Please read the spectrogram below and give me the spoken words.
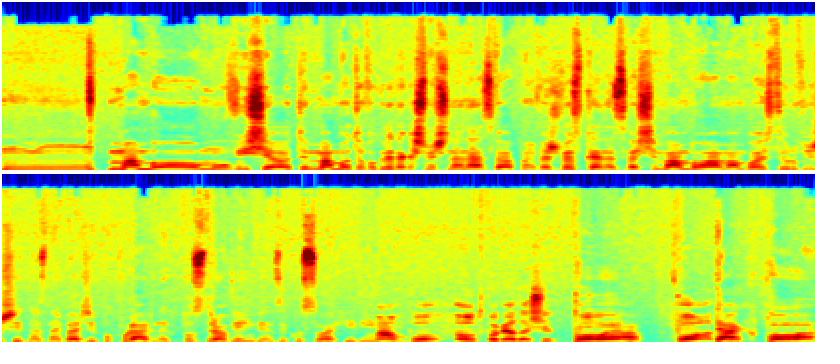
Mm, Mambo mówi się o tym, Mambo to w ogóle taka śmieszna nazwa, ponieważ wioska nazywa się Mambo, a Mambo jest to również jedno z najbardziej popularnych pozdrowień w języku Suahili. Mambo, a odpowiada się Poa. Poa. Poa. Tak, Poa.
